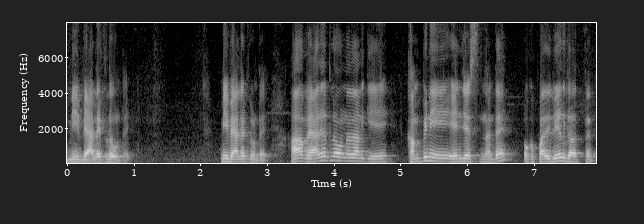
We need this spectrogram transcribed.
మీ వ్యాలెట్లో ఉంటాయి. మీ వ్యాలెట్లో ఉంటాయి. ఆ వ్యాలెట్లో ఉన్నదానికి కంపెనీ ఏం చేస్తుందంటే ఒక పదివేలు కలుపుతుంది.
